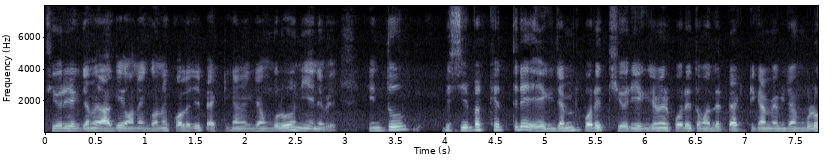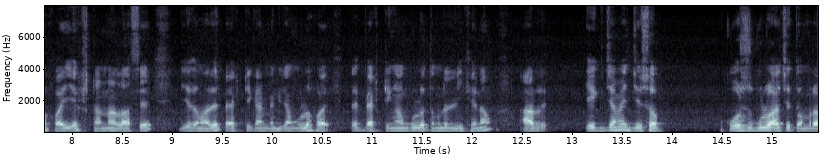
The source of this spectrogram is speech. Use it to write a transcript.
থিওরি এক্সামের আগে অনেক অনেক কলেজে প্র্যাকটিকাম এক্সামগুলোও নিয়ে নেবে। কিন্তু বেশিরভাগ ক্ষেত্রে এক্সামের পরে থিওরি এক্সামের পরে তোমাদের প্র্যাকটিকাম এক্সামগুলো হয় এক্সটার্নাল আসে যে তোমাদের প্র্যাকটিকাম এক্সামগুলো হয়। তাই প্র্যাকটিকামগুলো তোমরা লিখে নাও। আর এক্সামের যেসব কোর্সগুলো আছে, তোমরা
